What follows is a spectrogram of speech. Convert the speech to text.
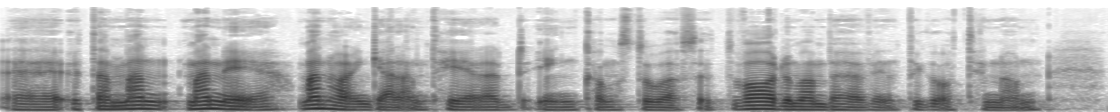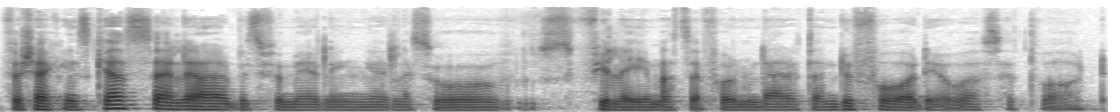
Eh, utan man, man, är, man har en garanterad inkomst oavsett vad och man behöver inte gå till någon försäkringskassa eller arbetsförmedling eller så fylla i massa formulär utan du får det oavsett vad.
